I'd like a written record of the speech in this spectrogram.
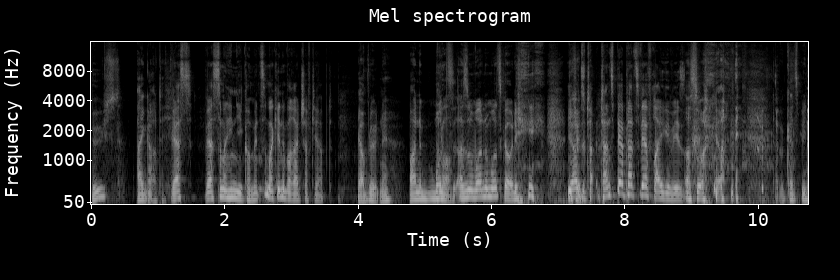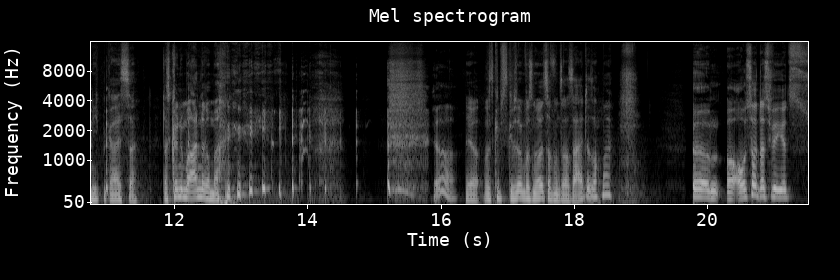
Höchst eigenartig. Wärst, wärst du mal hingekommen, hättest du mal keine Bereitschaft gehabt. Ja, blöd, ne? War eine Mutz, Ja. also war eine Mutzgaudi. Ja, also Ta Tanzbärplatz wäre frei gewesen. Ach so, ja. Da kannst du mich nicht begeistern. Das können mal andere machen. Ja. Ja. Was gibt's, gibt's irgendwas Neues auf unserer Seite, sag mal? Ähm, äh, außer, dass wir jetzt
